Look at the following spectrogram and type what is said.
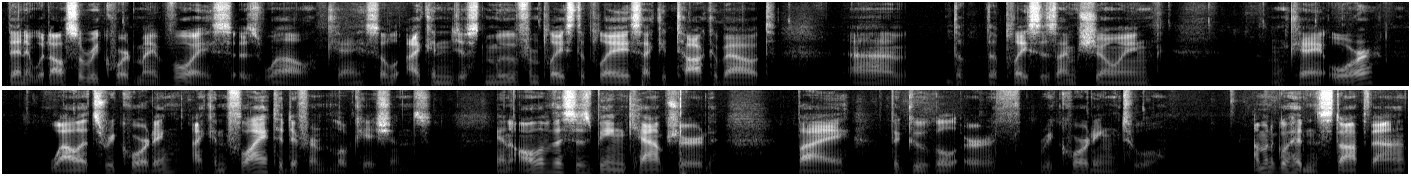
then it would also record my voice as well. Okay, so I can just move from place to place. I could talk about uh, the, the places I'm showing. Okay, or while it's recording, I can fly to different locations. And all of this is being captured by the Google Earth recording tool. I'm going to go ahead and stop that.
